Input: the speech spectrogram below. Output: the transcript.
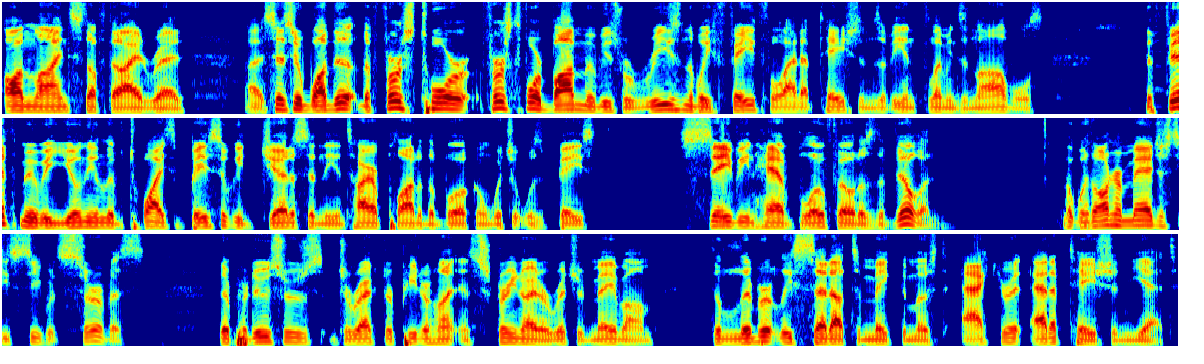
online stuff that I had read, uh, says here while the, the first tour, first four Bond movies were reasonably faithful adaptations of Ian Fleming's novels, the fifth movie, You Only Live Twice, basically jettisoned the entire plot of the book on which it was based, saving Have Blofeld as the villain. But with On Her Majesty's Secret Service, the producers, director Peter Hunt, and screenwriter Richard Maybaum deliberately set out to make the most accurate adaptation yet.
